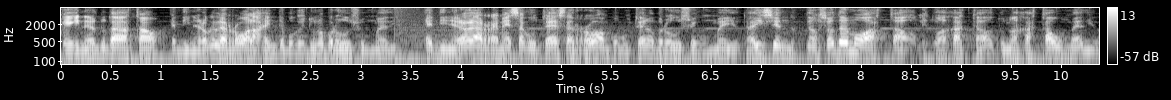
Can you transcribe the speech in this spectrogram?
¿Qué dinero tú te has gastado? El dinero que le roba a la gente porque tú no produces un medio. El dinero de la remesa que ustedes se roban porque ustedes no producen un medio. Está diciendo, nosotros hemos gastado, que tú has gastado, tú no has gastado un medio.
